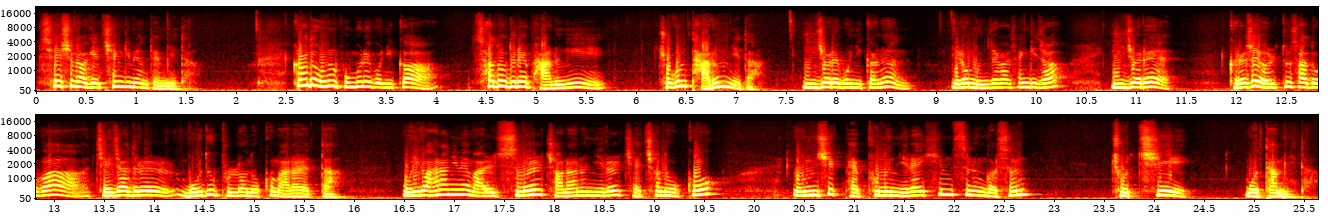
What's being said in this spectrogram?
세심하게 챙기면 됩니다. 그런데 오늘 본문에 보니까 사도들의 반응이 조금 다릅니다. 2절에 보니까는 이런 문제가 생기자 2절에 그래서 열두 사도가 제자들을 모두 불러놓고 말하였다. 우리가 하나님의 말씀을 전하는 일을 제쳐놓고 음식 베푸는 일에 힘쓰는 것은 좋지 못합니다.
